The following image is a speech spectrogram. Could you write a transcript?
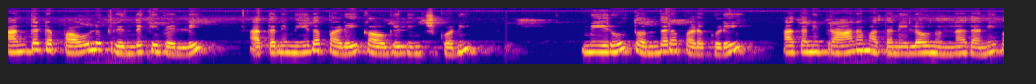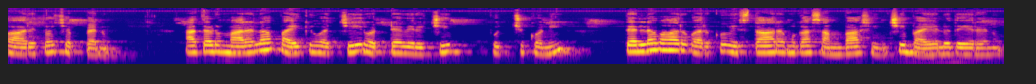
అంతట పౌలు క్రిందికి వెళ్ళి అతని మీద పడి కౌగిలించుకొని మీరు తొందరపడకుడి అతని ప్రాణం అతనిలో నున్నదని వారితో చెప్పాను. అతడు మరలా పైకి వచ్చి రొట్టె విరిచి పుచ్చుకొని తెల్లవారు వరకు విస్తారముగా సంభాషించి బయలుదేరాను.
